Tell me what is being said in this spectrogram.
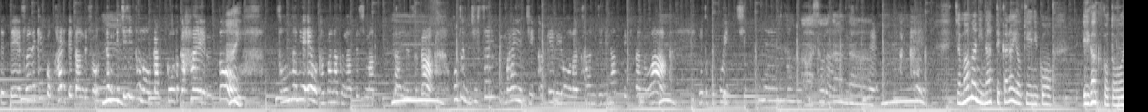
てて、それで結構描いてたんですよ、うん、でも一時その学校とか入ると、はいそんなに絵を描かなくなってしまったんですが本当に実際毎日描けるような感じになってきたのは、えっと、ここ1年あそうなんだ、ね、はい、じゃあママになってから余計にこう描くこと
